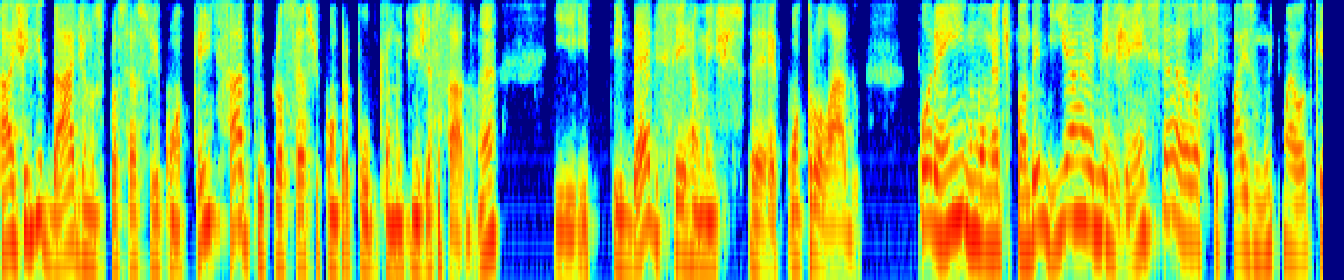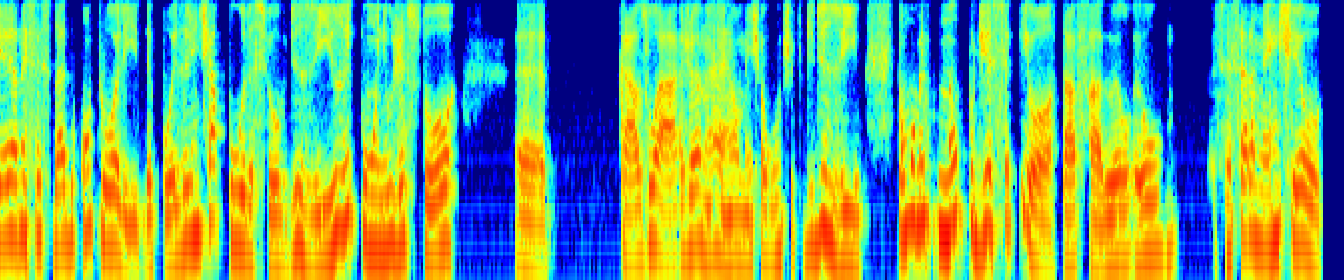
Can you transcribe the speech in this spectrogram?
agilidade nos processos de compra, porque a gente sabe que o processo de compra pública é muito engessado, né? E, e, deve ser realmente é, controlado. Porém, no momento de pandemia, a emergência ela se faz muito maior do que a necessidade do controle. E depois a gente apura se houve desvios e pune o gestor é, caso haja né, realmente algum tipo de desvio. Então o momento não podia ser pior, tá, Fábio? Eu, eu sinceramente, eu,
